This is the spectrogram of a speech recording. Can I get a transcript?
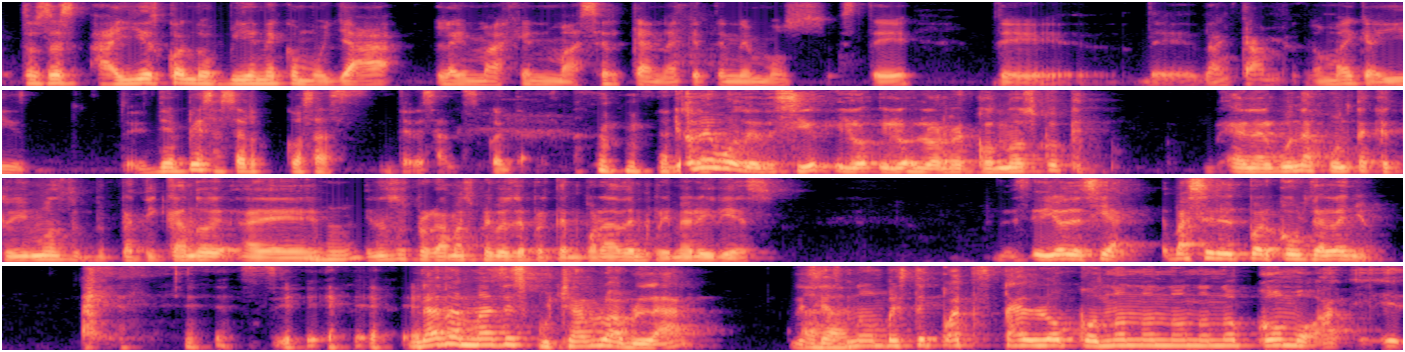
Entonces ahí es cuando viene como ya la imagen más cercana que tenemos este, de, de Dan Campbell, ¿no, Mike? Ahí y empieza a hacer cosas interesantes. Cuéntame. Yo debo de decir, y lo, reconozco, que en alguna junta que tuvimos platicando eh, en esos programas previos de pretemporada en primero y diez, yo decía, va a ser el peor coach del año. Nada más de escucharlo hablar, decías, no, hombre, este cuate está loco, no, no, no, no, no, ¿cómo? Ah, eh,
